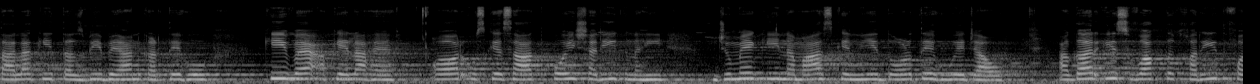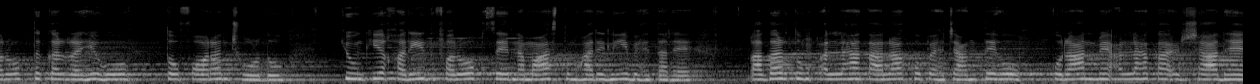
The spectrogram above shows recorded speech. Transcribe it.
ताला की तस्बी बयान करते हो कि वह अकेला है और उसके साथ कोई शरीक नहीं, जुमे की नमाज़ के लिए दौड़ते हुए जाओ। अगर इस वक्त ख़रीद फ़रोख्त कर रहे हो तो फ़ौर छोड़ दो, क्योंकि ख़रीद फ़रोख्त से नमाज़ तुम्हारे लिए बेहतर है। अगर तुम अल्लाह ताला को पहचानते हो, कुरान में अल्लाह का इरशाद है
